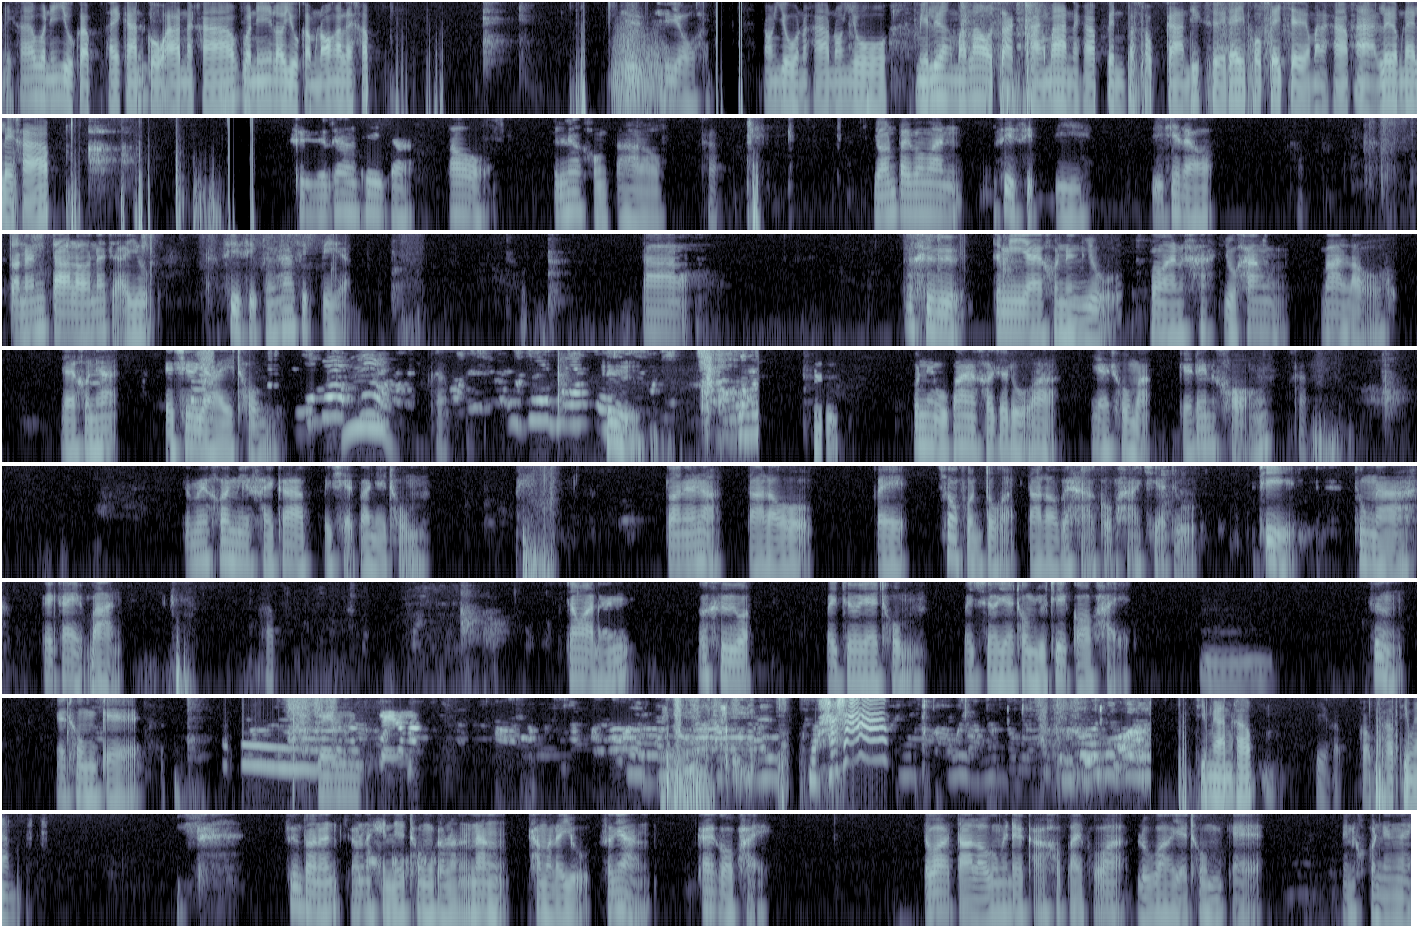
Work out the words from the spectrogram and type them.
วัสดีครับวันนี้อยู่กับรายการ Go Art นะครับวันนี้เราอยู่กับน้องอะไรครับ ชื่อชื่อโยครับน้องโยนะครับ น้องโยมีเรื่องมาเล่าจากทางบ้านนะครับ เป็นประสบการณ์ที่เคยได้พบได้เจอมานะครับ อ่าเริ่มได้เลยครับ คือเรื่องที่จะเล่าเป็นเรื่องของตาเราครับ ย้อนไปประมาณสี่สิบปี ปีที่แล้ว ตอนนั้นตาเราน่าจะอายุสี่สิบถึงห้าสิบปีอะตา ก็คือจะมียายคนหนึ่งอยู่ประมาณค่ะ อยู่ข้างบ้านเรา ยายคนเนี้ยแกชื่อยายทมครับ ซึ่งคนในหมู่บ้านเขาจะรู้ว่ายายโทมอะ แกเล่นของครับ จะไม่ค่อยมีใครกล้าไปเฉียดบ้านยายโทมตอนนั้นอะ ตาเราไปช่วงฝนตกอะ ตาเราไปหากบหาเขียดอยู่ที่ทุ่งนาใกล้ๆบ้าน ครับ จังหวะนั้นก็คือไปเจอยายทมไปเจอยายทมอยู่ที่กอไผ่ อืม ซึ่งยายทมแก แกกำลังแกกำลังทีมงานครับโอเคครับขอบคุณครับทีมงาน ซึ่งตอนนั้นกำลังเห็นยายทมกำลังนั่งทำอะไรอยู่สักอย่างใกล้กอไผ่แต่ว่าตาเราก็ไม่ได้กล้าเข้าไป เพราะว่ารู้ว่ายายทมแกเป็นคนยังไง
